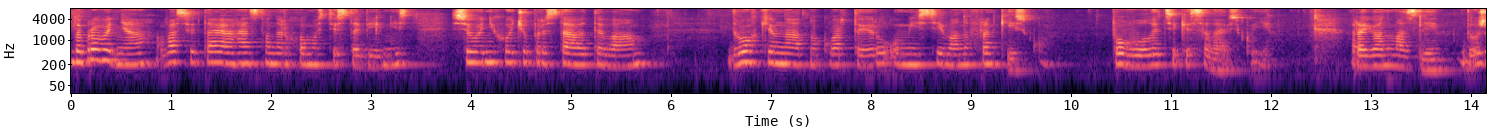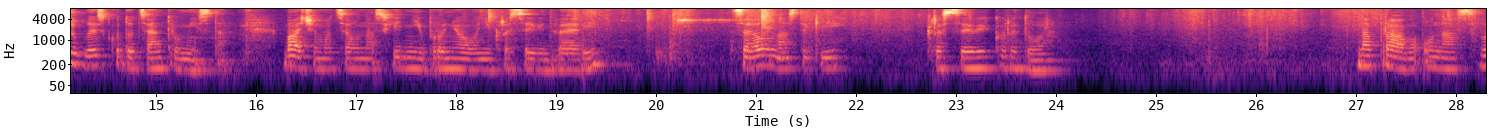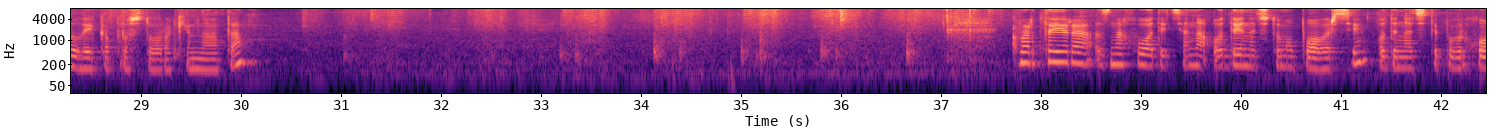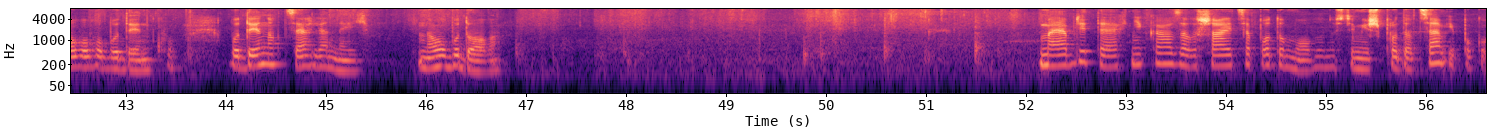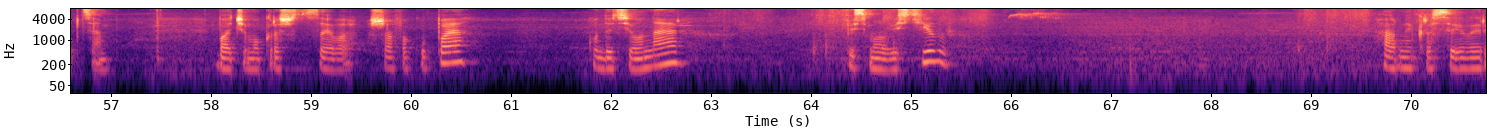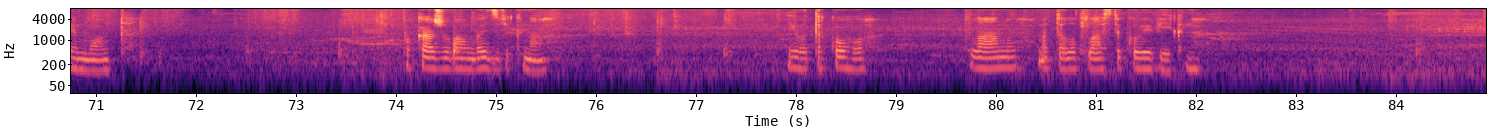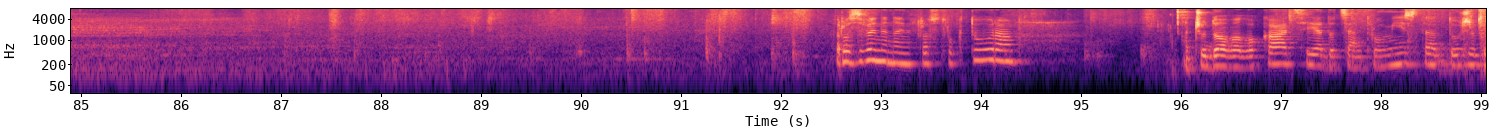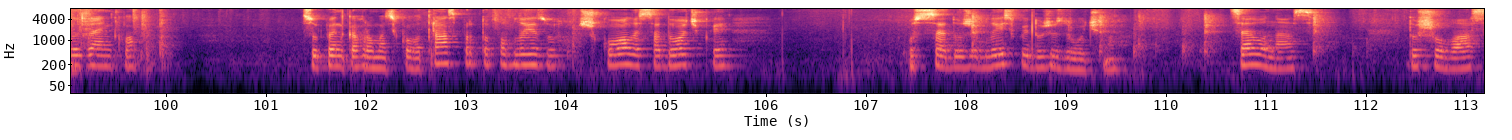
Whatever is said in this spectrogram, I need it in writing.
Доброго дня! Вас вітає агентство нерухомості Стабільність. Сьогодні хочу представити вам двохкімнатну квартиру у місті Івано-Франківську по вулиці Киселевської, район Мазлі, дуже близько до центру міста. Бачимо, це у нас вхідні броньовані красиві двері. Це у нас такий красивий коридор. Направо у нас велика простора кімната. Квартира знаходиться на 11 поверсі 11-поверхового будинку. Будинок цегляний, новобудова. Меблі, техніка залишається по домовленості між продавцем і покупцем. Бачимо красива шафа купе, кондиціонер, письмовий стіл. Гарний красивий ремонт. Покажу вам вид з вікна. І от такого плану металопластикові вікна. Розвинена інфраструктура, чудова локація до центру міста, дуже близенько. Зупинка громадського транспорту поблизу, школи, садочки. Усе дуже близько і дуже зручно. Це у нас душова з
